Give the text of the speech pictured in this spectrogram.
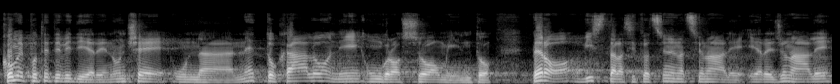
Come potete vedere non c'è un netto calo né un grosso aumento, però vista la situazione nazionale e regionale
